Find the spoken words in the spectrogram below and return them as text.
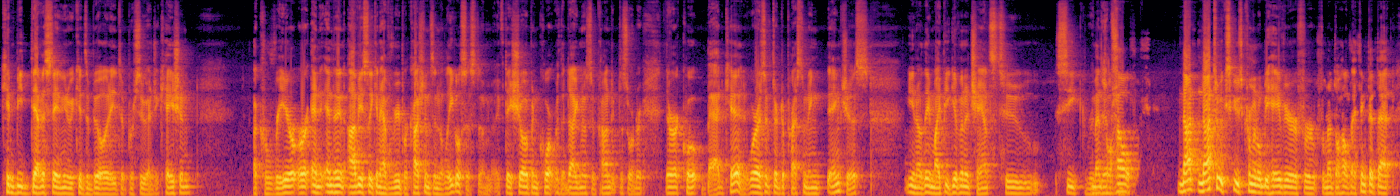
can be devastating to a kid's ability to pursue education, a career, or and, and then obviously can have repercussions in the legal system. If they show up in court with a diagnosis of conduct disorder, they're a quote bad kid. Whereas if they're depressed and anxious, you know, they might be given a chance to seek mental health. Not not to excuse criminal behavior for, for mental health. I think that, that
